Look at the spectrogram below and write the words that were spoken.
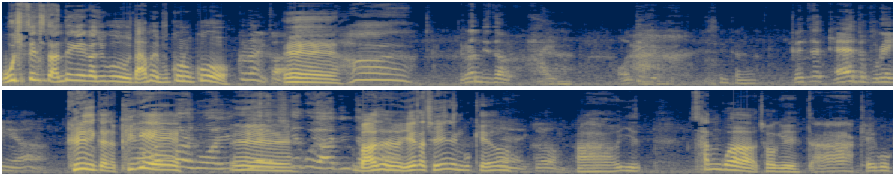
50cm도 안 되게 해가지고 나무에 묶어놓고 그러니까 예, 아, 그런 데서 아이고 어떻게 그러니까요. 그저 개도 불행이야. 그러니까요. 그게 얼마나 좋아. 예. 얘가 최고야 진짜. 맞아요. 얘가 제일 행복해요. 네, 그럼. 아, 이 산과 저기 딱 계곡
